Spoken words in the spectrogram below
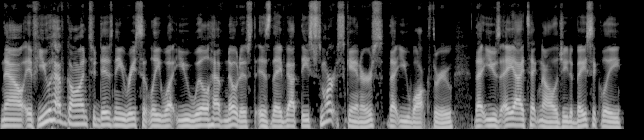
Now, if you have gone to Disney recently, what you will have noticed is they've got these smart scanners that you walk through that use AI technology to basically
